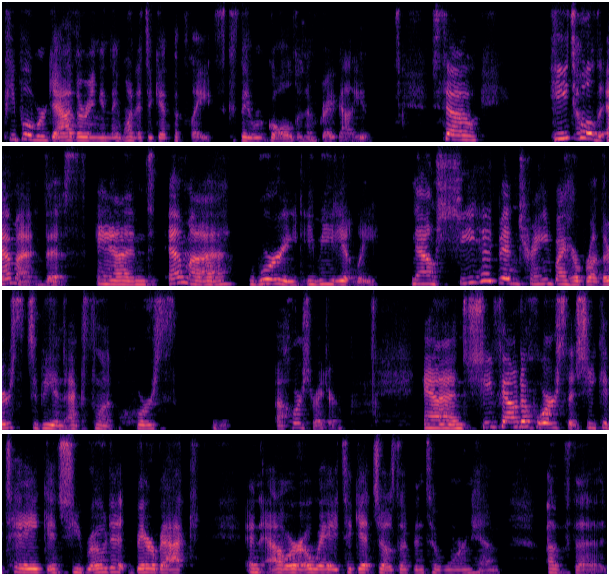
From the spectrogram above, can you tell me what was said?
people were gathering and they wanted to get the plates because they were gold and of great value. So he told Emma this, and Emma worried immediately. Now, she had been trained by her brothers to be an excellent horse, a horse rider. And she found a horse that she could take and she rode it bareback an hour away to get Joseph and to warn him of the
